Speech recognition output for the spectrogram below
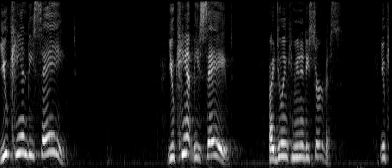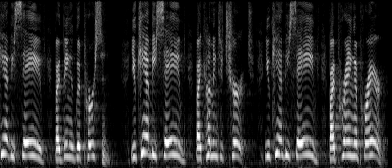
You can be saved. You can't be saved by doing community service. You can't be saved by being a good person. You can't be saved by coming to church. You can't be saved by praying a prayer.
